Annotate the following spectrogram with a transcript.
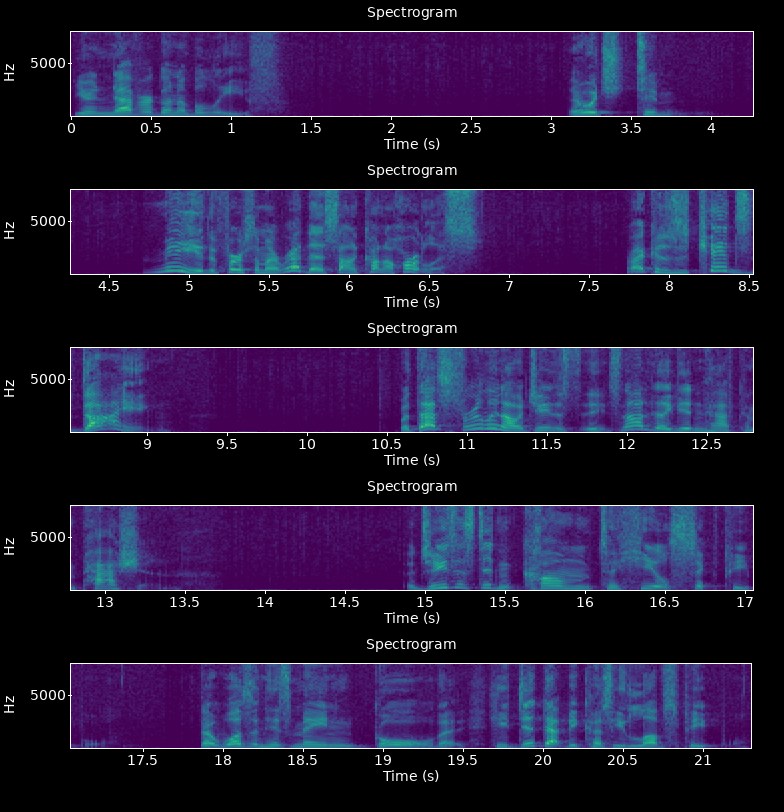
you're never going to believe. Which to me, the first time I read that, it sounded kind of heartless, right? Because his kid's dying. But that's really not what Jesus, it's not that he didn't have compassion. Jesus didn't come to heal sick people. That wasn't his main goal. That he did that because he loves people.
